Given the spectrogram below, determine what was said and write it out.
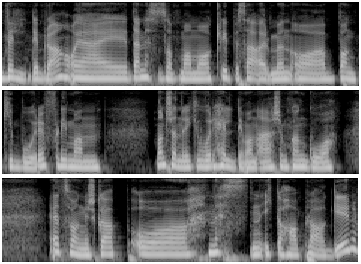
veldig bra. Og jeg, det er nesten sånn at man må klype seg i armen og banke i bordet, fordi man, man skjønner ikke hvor heldig man er som kan gå et svangerskap og nesten ikke ha plager.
